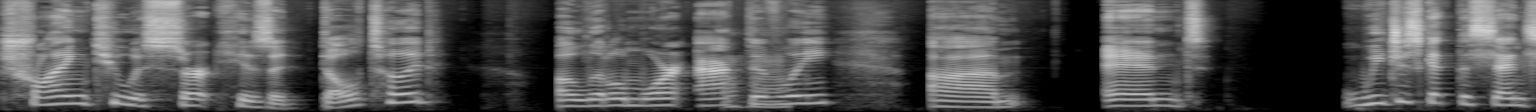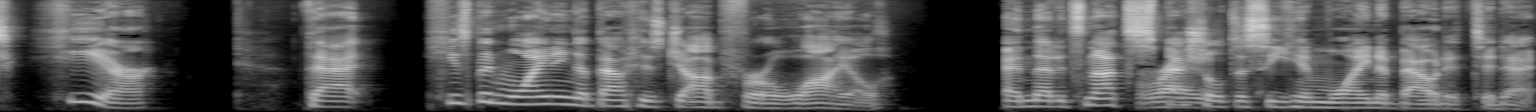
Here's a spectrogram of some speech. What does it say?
trying to assert his adulthood a little more actively um and we just get the sense here that he's been whining about his job for a while and that it's not special Right. to see him whine about it today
